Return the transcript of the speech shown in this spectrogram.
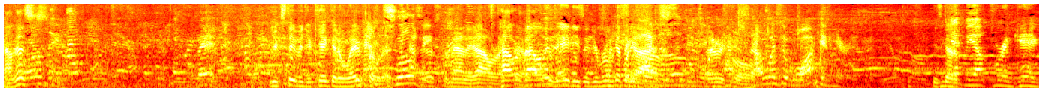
Now this, you Steven, you can't get away from this. That's the man of the hour. Right Power there. balance of the '80s in your room. Look at the guys. Very cool. How was it walking here? He's got Get me up for a gig.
